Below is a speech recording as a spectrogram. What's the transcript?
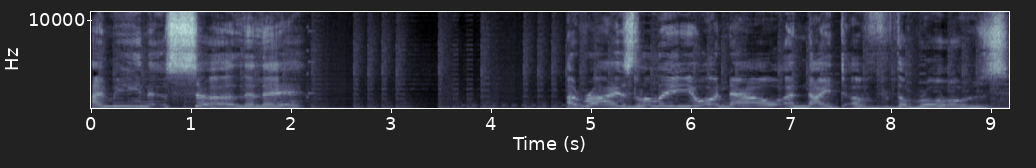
I mean, Sir Lily. Arise, Lily, you are now a knight of the rose.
